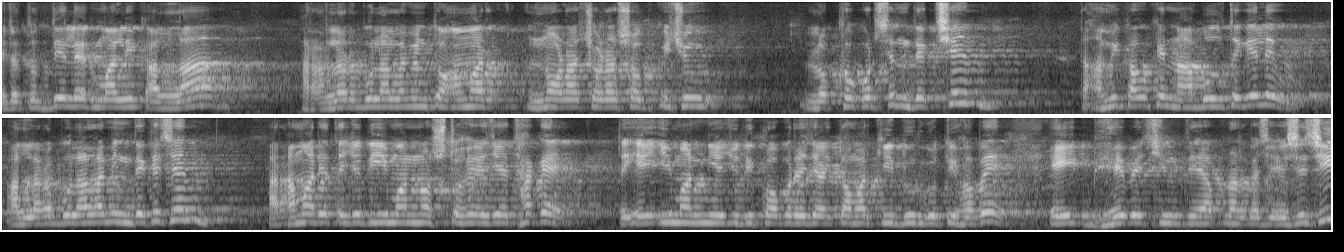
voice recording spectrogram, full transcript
এটা তো দিলের মালিক আল্লাহ আর আল্লাহ রবুল আলমিন তো আমার নড়াচড়া সব কিছু লক্ষ্য করছেন, দেখছেন? তা আমি কাউকে না বলতে গেলেও আল্লাহ রবুল আলমিন দেখেছেন? আর আমার এতে যদি ইমান নষ্ট হয়ে যেয়ে থাকে, তো এই ইমান নিয়ে যদি কবরে যায় তো আমার কি দুর্গতি হবে? এই ভেবে চিনতে আপনার কাছে এসেছি,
